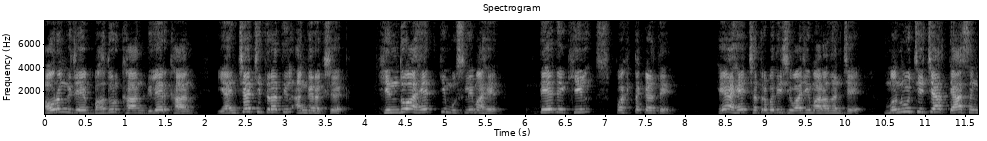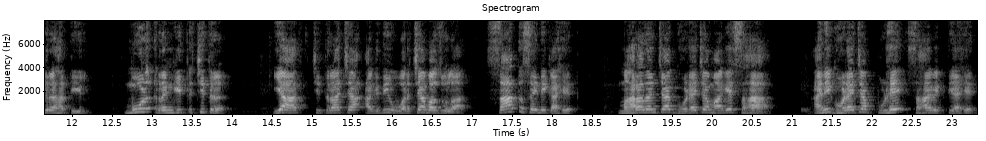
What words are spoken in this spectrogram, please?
औरंगजेब बहादूर खान दिलेर खान यांच्या चित्रातील अंगरक्षक हिंदू आहेत की मुस्लिम आहेत ते देखील स्पष्ट कळते. हे आहे छत्रपती शिवाजी महाराजांचे मनुचीच्या त्या संग्रहातील मूळ रंगीत चित्र. यात चित्राच्या अगदी वरच्या बाजूला सात सैनिक आहेत. महाराजांच्या घोड्याच्या मागे सहा आणि घोड्याच्या पुढे सहा व्यक्ती आहेत.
